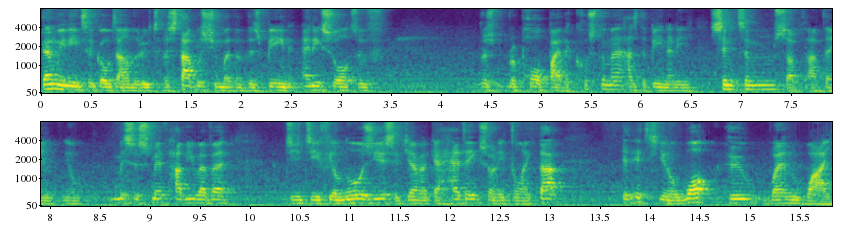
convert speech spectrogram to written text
then we need to go down the route of establishing whether there's been any sort of report by the customer? Has there been any symptoms? Have, have they, you know, Mrs. Smith, have you ever, do you, do you feel nauseous? Did you ever get headaches or anything like that? It, it's, you know, what, who, when, why.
